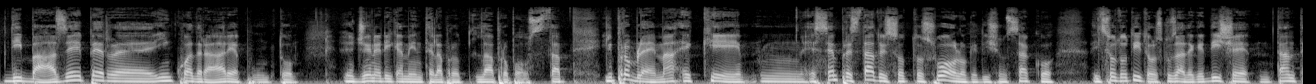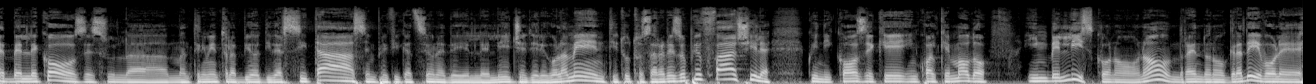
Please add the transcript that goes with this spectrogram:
di base per eh, inquadrare appunto eh, genericamente la, pro la, proposta. Il problema è che mh, è sempre stato il sottosuolo che dice un sacco il sottotitolo scusate che dice tante belle cose sul mantenimento della biodiversità semplificazione delle leggi e dei regolamenti tutto sarà reso più facile quindi cose che in qualche modo imbelliscono no? rendono gradevole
